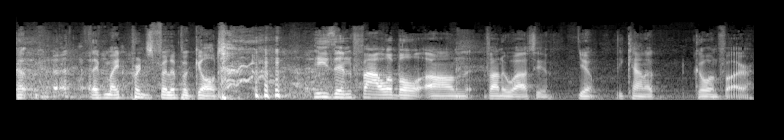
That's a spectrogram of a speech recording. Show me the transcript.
Uh, they've made Prince Philip a god. He's infallible on Vanuatu. yep. He cannot go on fire.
